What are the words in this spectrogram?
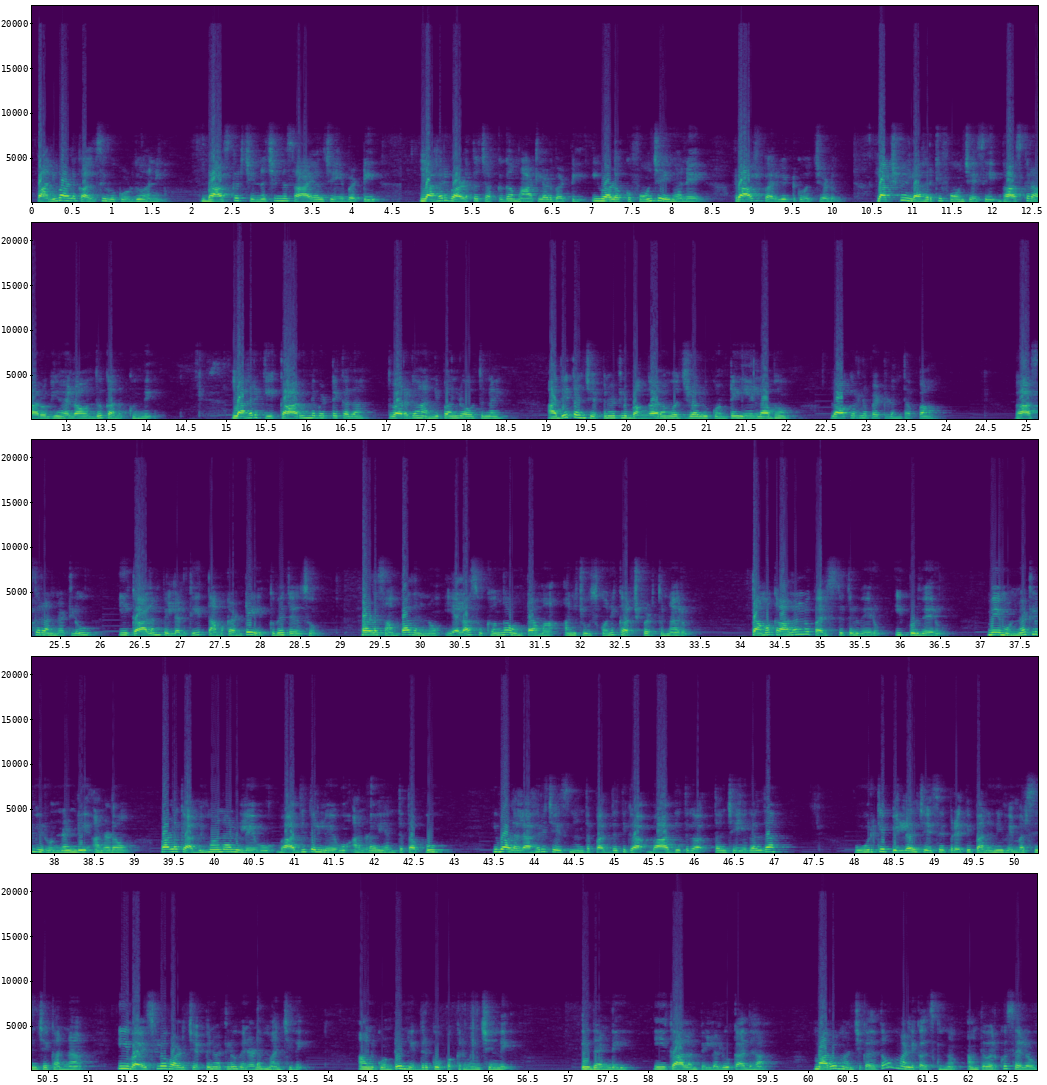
పని వాళ్ళ కలిసి ఇవ్వకూడదు అని భాస్కర్ చిన్న చిన్న సాయాలు చేయబట్టి లహరి వాళ్ళతో చక్కగా మాట్లాడబట్టి ఇవాళ ఒక్క ఫోన్ చేయగానే రాజు పరిగెట్టుకు వచ్చాడు. లక్ష్మి లహరికి ఫోన్ చేసి భాస్కర్ ఆరోగ్యం ఎలా ఉందో కనుక్కుంది. లహరికి కారు ఉండబట్టే కదా త్వరగా అన్ని పనులు అవుతున్నాయి. అదే తను చెప్పినట్లు బంగారం వజ్రాలు కొంటే ఏం లాభం? లాకర్లో పెట్టడం తప్ప? భాస్కర్ అన్నట్లు ఈ కాలం పిల్లలకి తమకంటే ఎక్కువే తెలుసు. వాళ్ళ సంపాదనను ఎలా సుఖంగా ఉంటామా అని చూసుకొని ఖర్చు పెడుతున్నారు. తమ కాలంలో పరిస్థితులు వేరు ఇప్పుడు వేరు. మేమున్నట్లు మీరు ఉండండి అనడం వాళ్ళకి అభిమానాలు లేవు బాధ్యతలు లేవు అనడం ఎంత తప్పు? ఇవాళ లహరి చేసినంత పద్ధతిగా బాధ్యతగా తను చేయగలదా? ఊరికే పిల్లలు చేసే ప్రతి పనిని విమర్శించే కన్నా ఈ వయసులో వాళ్ళు చెప్పినట్లు వినడం మంచిది అనుకుంటూ నిద్రకు ఉపక్రమించింది. ఇదండి ఈ కాలం పిల్లలు కథ. మరో మంచి కథతో మళ్ళీ కలుసుకుందాం. అంతవరకు సెలవు.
